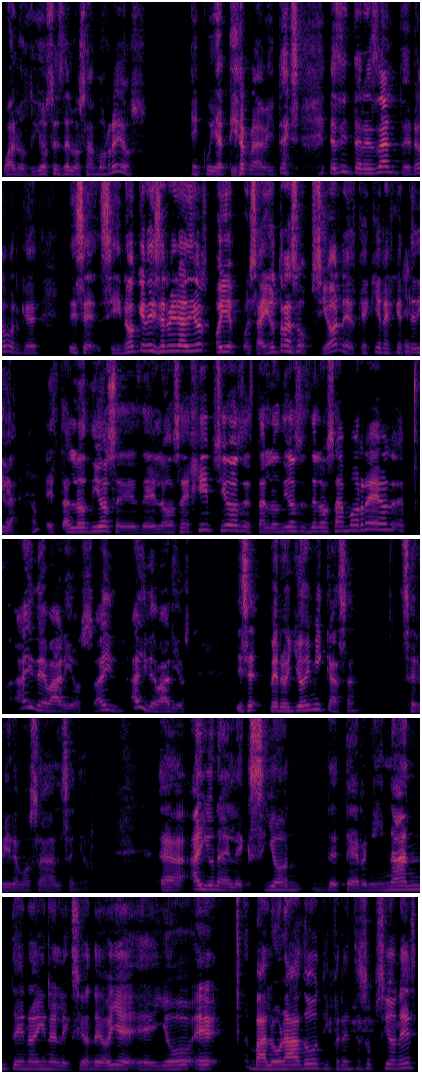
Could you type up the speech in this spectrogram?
o a los dioses de los amorreos, en cuya tierra habitáis. Es interesante, ¿no? Porque dice, si no queréis servir a Dios, oye, pues hay otras opciones, ¿qué quieres que te diga? Están los dioses de los egipcios, están los dioses de los amorreos, eh, hay de varios, hay, hay de varios. Dice, pero yo y mi casa serviremos al Señor. Eh, hay una elección determinante, no hay una elección de, oye, eh, yo he valorado diferentes opciones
